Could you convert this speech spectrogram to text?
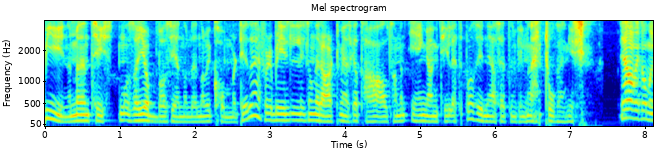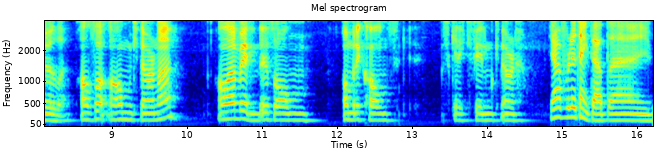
begynne med den tvisten og så jobbe oss gjennom det når vi kommer til det? For det blir litt sånn rart om jeg skal ta alt sammen en gang til etterpå, siden jeg har sett den filmen her to ganger. Ja, vi kan gjøre det. Altså, han knølen her, han er veldig sånn amerikansk skrekkfilmknøl. Ja, for det tenkte jeg at eh,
